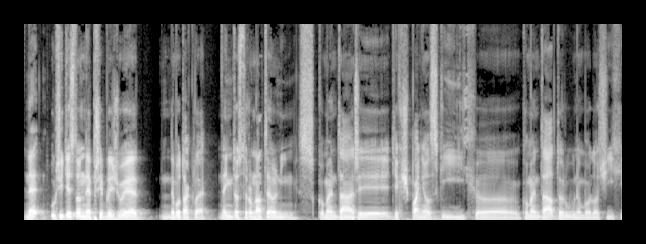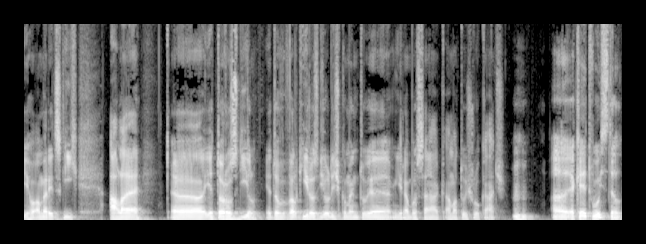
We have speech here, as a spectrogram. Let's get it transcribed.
ne, určitě se to nepřibližuje nebo takhle, není to srovnatelný s komentáři těch španělských uh, komentátorů nebo dalších jeho amerických, ale uh, je to rozdíl. Je to velký rozdíl, když komentuje Míra Bosák a Matuš Lukáč. Uh-huh. Uh, jaký je tvůj styl?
